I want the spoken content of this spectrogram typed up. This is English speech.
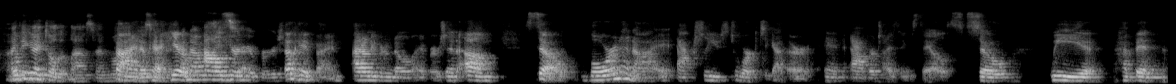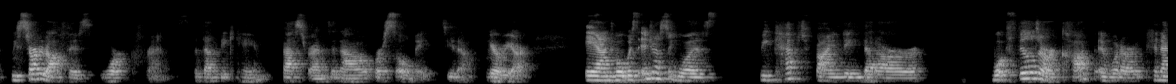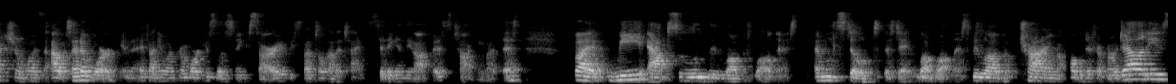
I think I told it last time. Fine. Okay. Here, now I'll hear your version. Okay, fine. I don't even know my version. Um, so Lauren and I actually used to work together in advertising sales. So we have been, we started off as work friends, but then became best friends, and now we're soulmates. You know, here we mm-hmm. are. And what was interesting was we kept finding that our what filled our cup and what our connection was outside of work. And if anyone from work is listening, sorry, we spent a lot of time sitting in the office talking about this. But we absolutely loved wellness and still to this day love wellness. We love trying all the different modalities.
